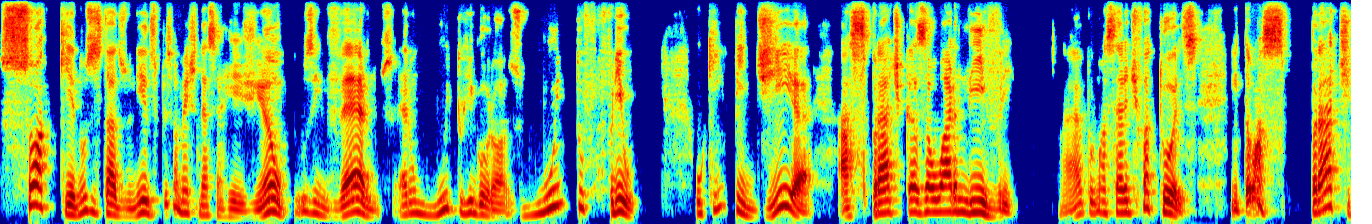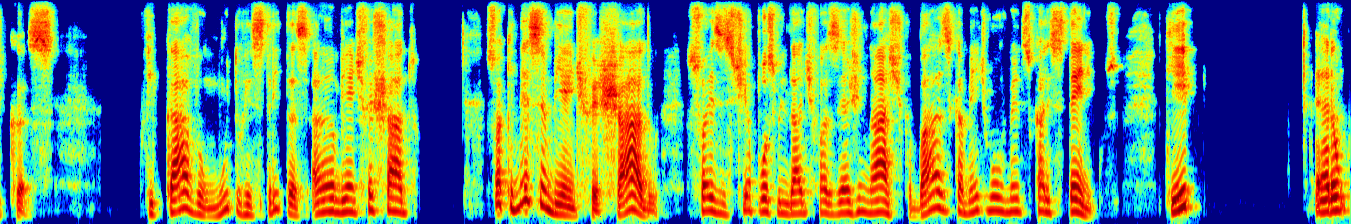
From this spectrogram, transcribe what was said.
Só que nos Estados Unidos, principalmente nessa região, os invernos eram muito rigorosos, muito frio, o que impedia as práticas ao ar livre, né, por uma série de fatores. Então, as práticas ficavam muito restritas a ambiente fechado. Só que nesse ambiente fechado, só existia a possibilidade de fazer a ginástica, basicamente movimentos calistênicos, que eram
